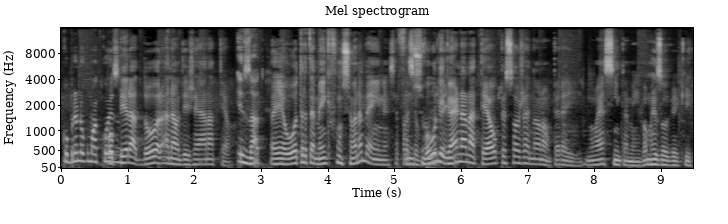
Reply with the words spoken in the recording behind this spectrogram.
cobrando alguma coisa. Operador. Ah, não, deixa é a Anatel. Exato. É outra também que funciona bem, né? Você fala assim, eu Funciona vou bem. ligar na Anatel, o pessoal já. Não, não, peraí. Não é assim também. Vamos resolver aqui.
